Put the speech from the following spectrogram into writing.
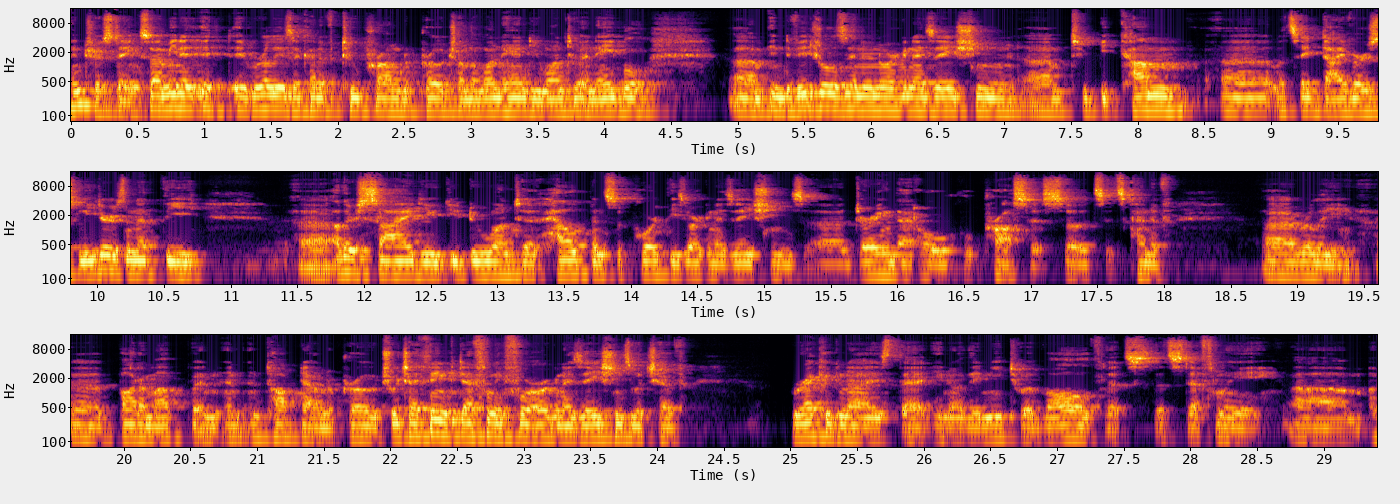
Interesting. So, I mean, it, it really is a kind of two pronged approach. On the one hand, you want to enable um, individuals in an organization um, to become, uh, let's say, diverse leaders, and at the other side, you, you do want to help and support these organizations uh, during that whole, whole, process. So it's it's kind of uh, really uh, bottom up and, and, and, top down approach, which I think definitely for organizations which have recognized that you know they need to evolve. That's that's definitely um, a,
